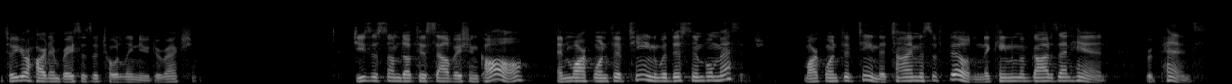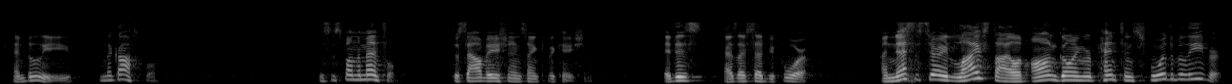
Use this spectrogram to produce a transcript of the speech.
until your heart embraces a totally new direction. Jesus summed up his salvation call in Mark 1:15 with this simple message. Mark 1:15, the time is fulfilled and the kingdom of God is at hand. Repent and believe in the gospel. This is fundamental to salvation and sanctification. It is, as I've said before, a necessary lifestyle of ongoing repentance for the believer.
